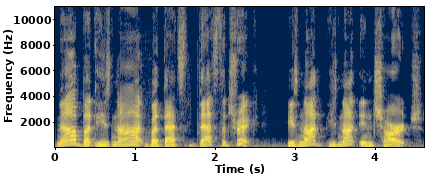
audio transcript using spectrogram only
No, but he's not. But that's that's the trick. He's not. He's not in charge.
